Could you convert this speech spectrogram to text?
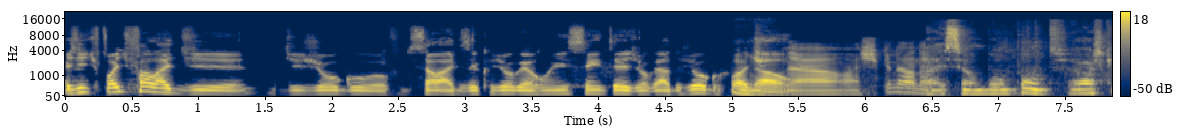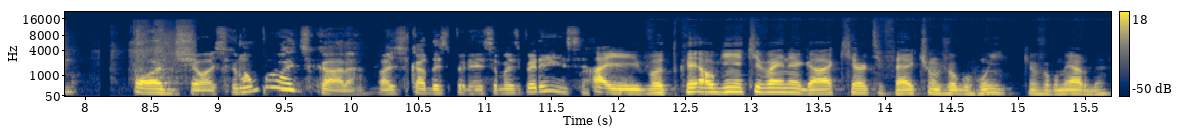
A gente pode falar de, de jogo, sei lá, dizer que o jogo é ruim sem ter jogado o jogo? Pode. Não. Não, acho que não, Ah, né? esse é um bom ponto. Eu acho que pode. Eu acho que não pode, cara. Acho que cada experiência é uma experiência. Aí, vou- alguém aqui vai negar que Artifact é um jogo ruim? Que é um jogo merda?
